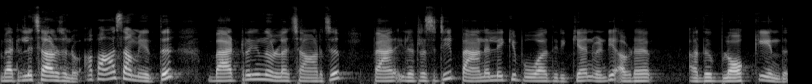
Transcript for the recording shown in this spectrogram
ബാറ്ററിയിൽ ചാർജ് ഉണ്ടാവും. അപ്പോൾ ആ സമയത്ത് ബാറ്ററിയിൽ നിന്നുള്ള ചാർജ് പാൻ ഇലക്ട്രിസിറ്റി പാനലിലേക്ക് പോവാതിരിക്കാൻ വേണ്ടി അവിടെ അത് ബ്ലോക്ക് ചെയ്യുന്നത്.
